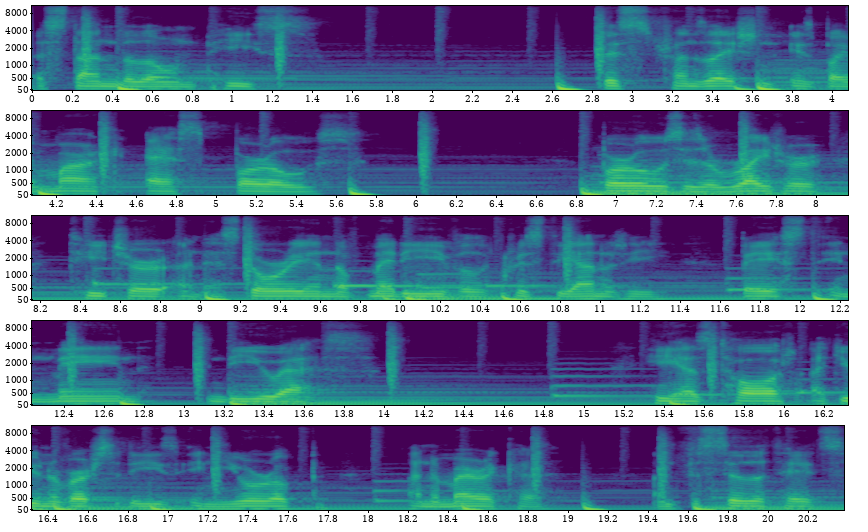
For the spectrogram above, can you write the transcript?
a standalone piece. This translation is by Mark S. Burrows. Burrows is a writer, teacher, and historian of medieval Christianity based in Maine, in the US. He has taught at universities in Europe and America and facilitates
